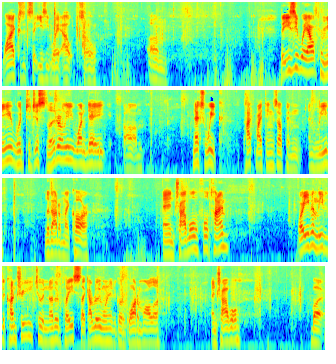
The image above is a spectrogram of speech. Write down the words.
Why? Because it's the easy way out. So, um, the easy way out for me would to just literally one day, um, next week, pack my things up and, and leave live out of my car and travel full time or even leave the country to another place. Like I really wanted to go to Guatemala and travel but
